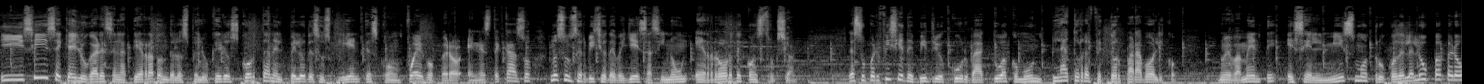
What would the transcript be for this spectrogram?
Y sí, sé que hay lugares en la Tierra donde los peluqueros cortan el pelo de sus clientes con fuego, pero en este caso no es un servicio de belleza, sino un error de construcción. La superficie de vidrio curva actúa como un plato reflector parabólico. Nuevamente, es el mismo truco de la lupa, pero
